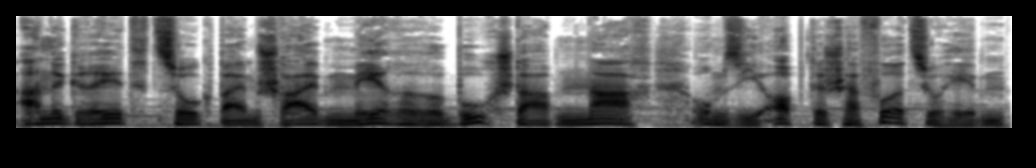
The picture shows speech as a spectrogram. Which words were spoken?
Annegret zog beim Schreiben mehrere Buchstaben nach, um sie optisch hervorzuheben.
